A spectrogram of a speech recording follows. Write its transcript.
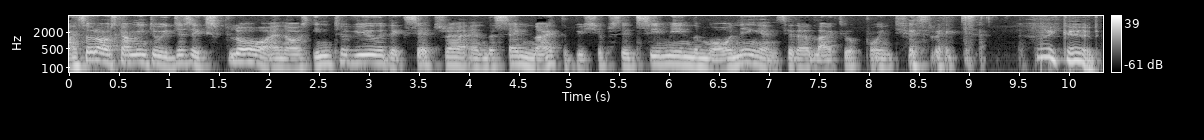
I thought I was coming to just explore, and I was interviewed, etc. And the same night, the bishop said, "See me in the morning," and said, "I'd like to appoint you as rector." Very good.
